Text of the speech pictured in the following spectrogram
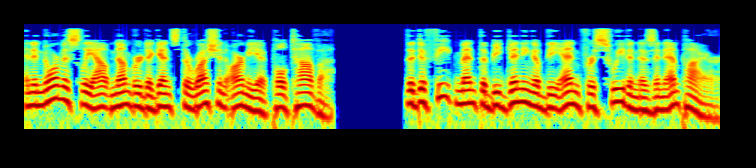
and enormously outnumbered against the Russian army at Poltava. The defeat meant the beginning of the end for Sweden as an empire.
